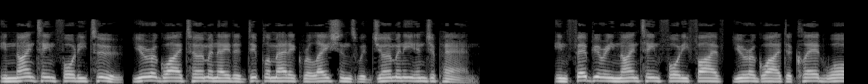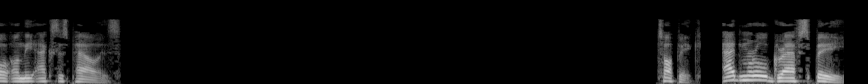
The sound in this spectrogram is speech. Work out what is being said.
In 1942, Uruguay terminated diplomatic relations with Germany and Japan. In February 1945, Uruguay declared war on the Axis powers. Admiral Graf Spee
